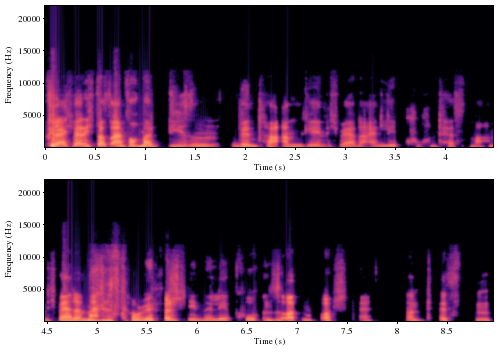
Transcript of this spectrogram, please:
Vielleicht werde ich das einfach mal diesen Winter angehen. Ich werde einen Lebkuchentest machen. Ich werde in meiner Story verschiedene Lebkuchensorten vorstellen und testen.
